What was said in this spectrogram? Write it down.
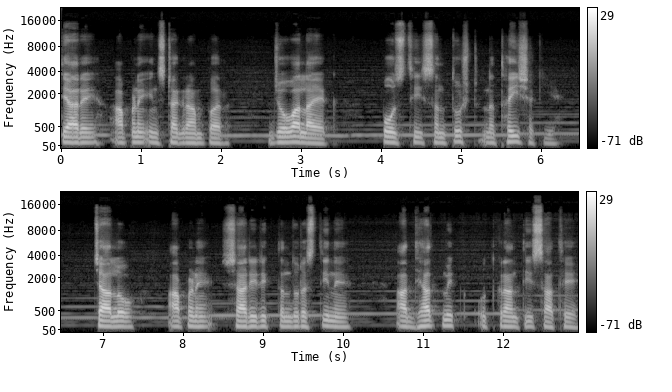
ત્યારે આપણે ઇન્સ્ટાગ્રામ પર જોવાલાયક પોઝથી સંતુષ્ટ ન થઈ શકીએ. ચાલો આપણે શારીરિક તંદુરસ્તીને આધ્યાત્મિક ઉત્ક્રાંતિ સાથે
